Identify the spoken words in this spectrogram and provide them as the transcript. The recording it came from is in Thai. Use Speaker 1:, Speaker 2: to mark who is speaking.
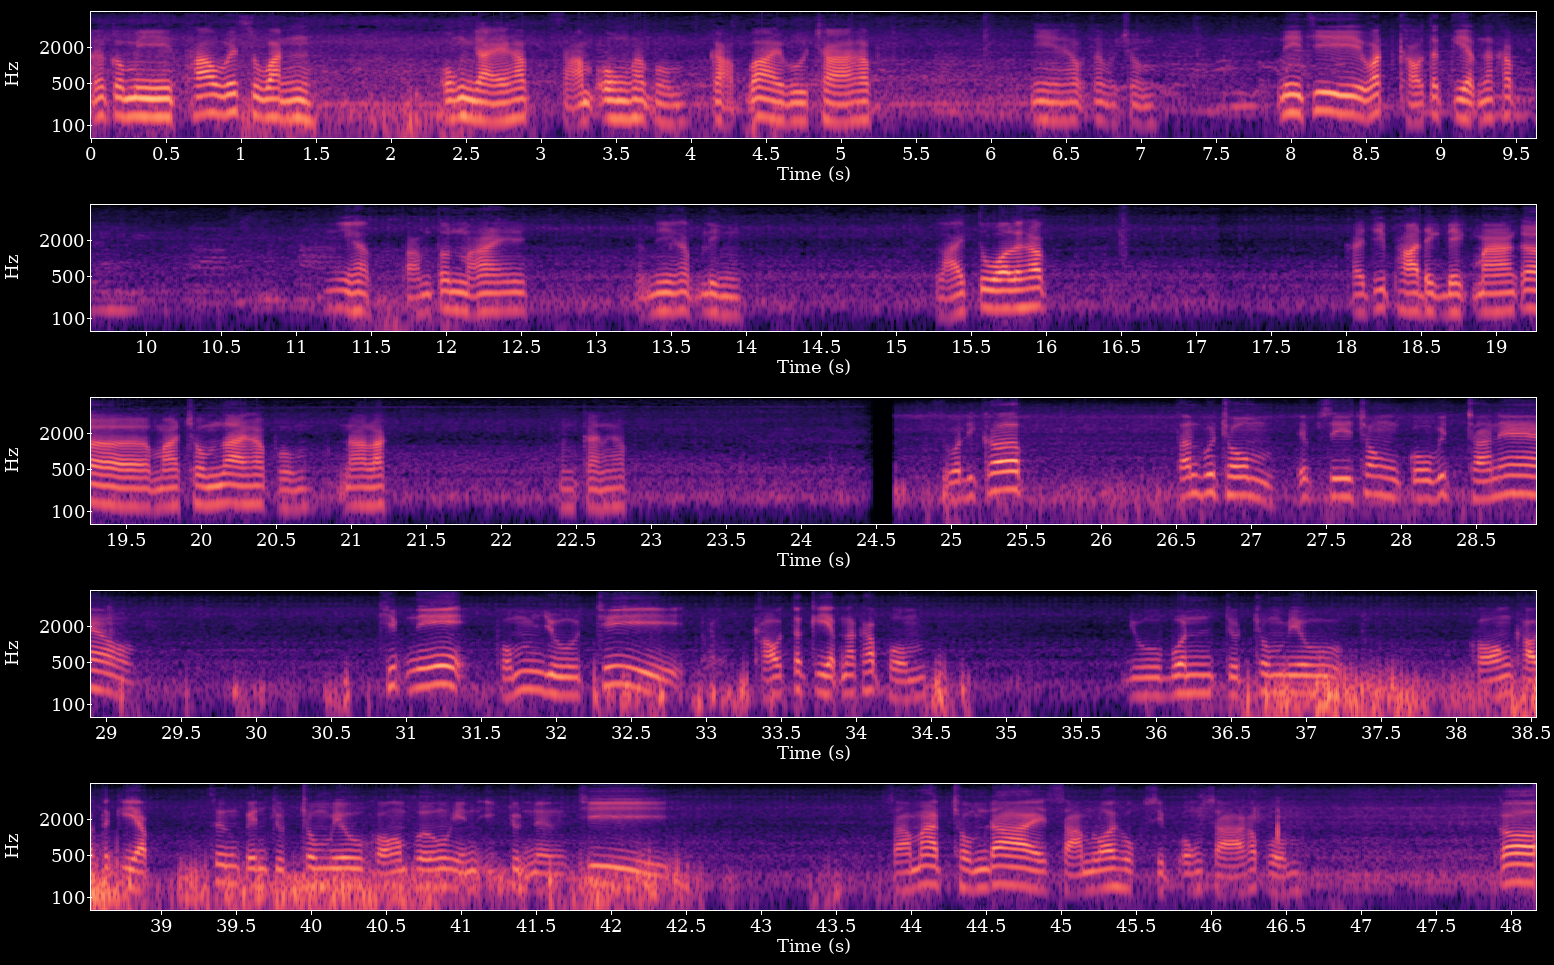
Speaker 1: แล้วก็มีท้าวเวสสุวรรณองค์ใหญ่ครับสามองค์ครับผมกราบไหว้บูชาครับ นี่นะครับท่านผู้ชม นี่ที่วัดเขาตะเกียบนะครับ นี่ครับตามต้นไม้แบบนี้ครับลิง หลายตัวเลยครับ ใครที่พาเด็กๆมาก็มาชมได้ครับผมน่ารักเหมือนกันครับ สวัสดีครับ ท่านผู้ชม FC ช่องโกวิดชาแนล คลิปนี้ผมอยู่ที่เขาตะเกียบนะครับผม อยู่บนจุดชมวิวของเขาตะเกียบ ซึ่งเป็นจุดชมวิวของอำเภอหัวหินอีกจุดหนึ่งที่ สามารถชมได้ 360 องศาครับผม ก็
